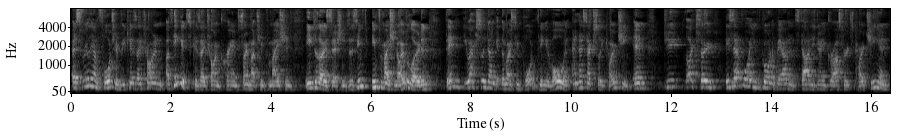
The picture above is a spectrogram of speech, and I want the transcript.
it's really unfortunate because they try and I think it's because they try and cram so much information into those sessions. There's inf- information overload, and then you actually don't get the most important thing of all, and, and that's actually coaching. And do you like so? Is that why you've gone about and started you know, grassroots coaching? And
